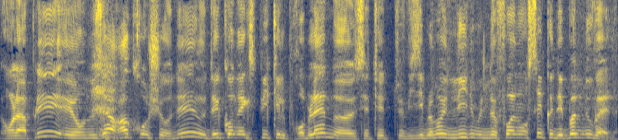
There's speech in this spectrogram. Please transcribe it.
On l'a appelée et on nous a raccroché au nez. Dès qu'on a expliqué le problème, euh, c'était visiblement une ligne où il ne faut annoncer que des bonnes nouvelles.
